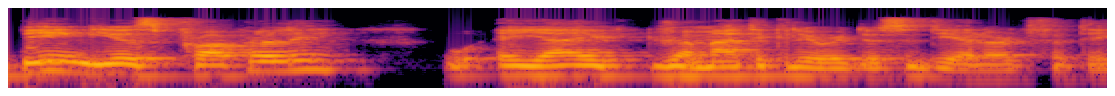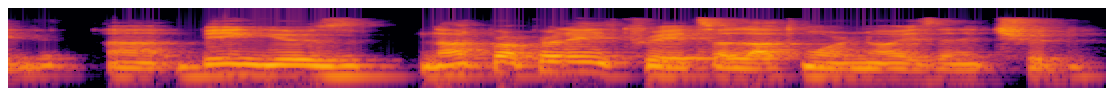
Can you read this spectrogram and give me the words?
being used properly, AI dramatically reduces the alert fatigue. Uh, being used not properly, it creates a lot more noise than it should.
